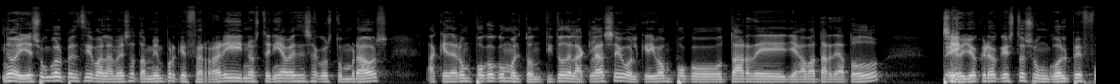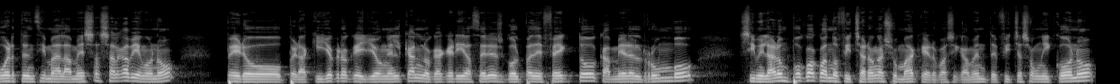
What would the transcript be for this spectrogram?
No, y es un golpe encima de la mesa también porque Ferrari nos tenía a veces acostumbrados a quedar un poco como el tontito de la clase o el que iba un poco tarde, llegaba tarde a todo. Pero yo creo que esto es un golpe fuerte encima de la mesa, salga bien o no. Pero, pero aquí yo creo que John Elkan lo que ha querido hacer es golpe de efecto, cambiar el rumbo, similar un poco a cuando ficharon a Schumacher, básicamente. Fichas a un icono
